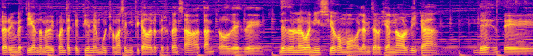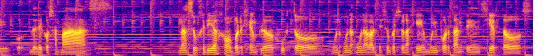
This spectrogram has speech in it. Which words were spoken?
Pero investigando me doy cuenta que tiene mucho más significado de lo que yo pensaba, tanto desde, desde un nuevo inicio como la mitología nórdica, desde, desde cosas más, más subjetivas como por ejemplo justo un- una, una vaca es un personaje muy importante en ciertos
